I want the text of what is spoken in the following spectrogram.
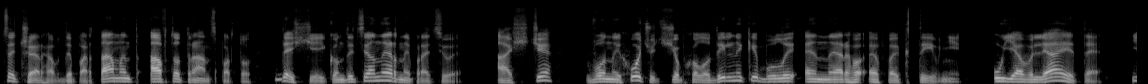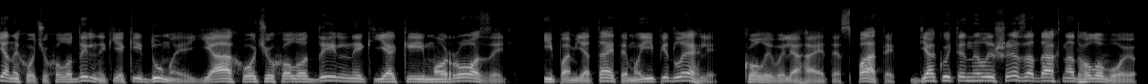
це черга в департамент автотранспорту, де ще й кондиціонер не працює. А ще вони хочуть, щоб холодильники були енергоефективні. Уявляєте? Я не хочу холодильник, який думає, я хочу холодильник, який морозить. І пам'ятайте, мої підлеглі, коли ви лягаєте спати, дякуйте не лише за дах над головою,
